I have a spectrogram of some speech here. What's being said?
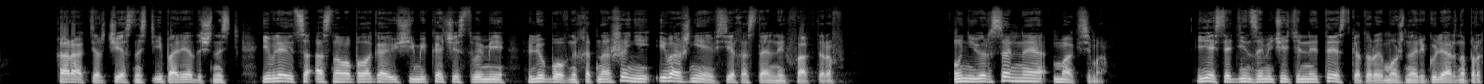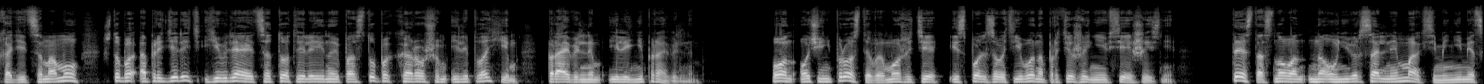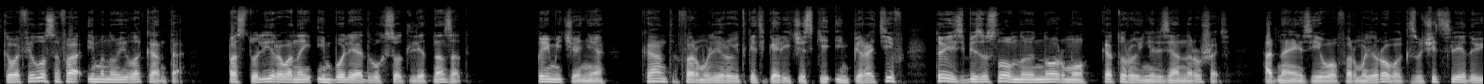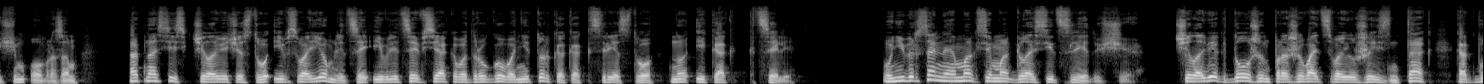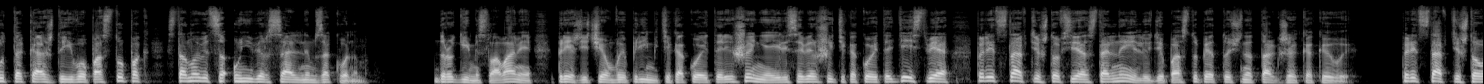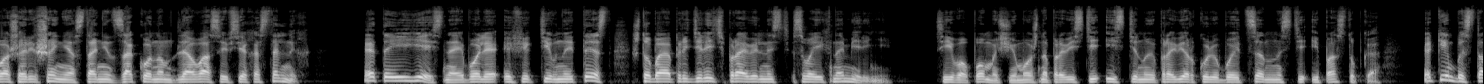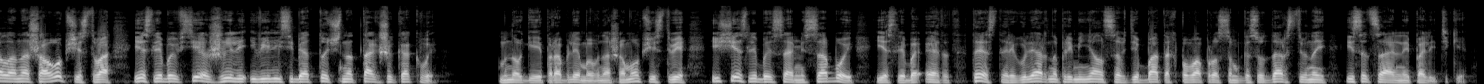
Характер, честность и порядочность являются основополагающими качествами любовных отношений и важнее всех остальных факторов. Универсальная максима. Есть один замечательный тест, который можно регулярно проходить самому, чтобы определить, является тот или иной поступок хорошим или плохим, правильным или неправильным. Он очень прост, и вы можете использовать его на протяжении всей жизни. Тест основан на универсальной максиме немецкого философа Иммануила Канта, постулированной им более 200 лет назад. Примечание. Кант формулирует категорический императив, то есть безусловную норму, которую нельзя нарушать. Одна из его формулировок звучит следующим образом – Относись к человечеству и в своем лице, и в лице всякого другого не только как к средству, но и как к цели. Универсальная максима гласит следующее. Человек должен проживать свою жизнь так, как будто каждый его поступок становится универсальным законом. Другими словами, прежде чем вы примете какое-то решение или совершите какое-то действие, представьте, что все остальные люди поступят точно так же, как и вы. Представьте, что ваше решение станет законом для вас и всех остальных. Это и есть наиболее эффективный тест, чтобы определить правильность своих намерений. С его помощью можно провести истинную проверку любой ценности и поступка. Каким бы стало наше общество, если бы все жили и вели себя точно так же, как вы? Многие проблемы в нашем обществе исчезли бы сами собой, если бы этот тест регулярно применялся в дебатах по вопросам государственной и социальной политики.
